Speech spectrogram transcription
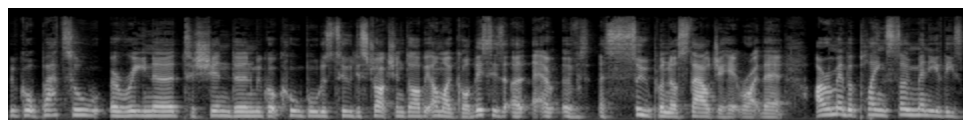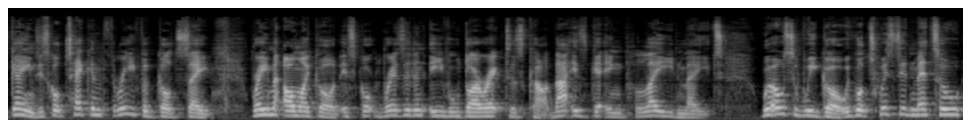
We've got Battle Arena, Toshinden. We've got Cool Borders 2, Destruction Derby. Oh my god, this is a, a, a, super nostalgia hit right there. I remember playing so many of these games. It's got Tekken 3, for God's sake. Rayman, oh my god, it's got Resident Evil Director's Cut. That is getting played, mate. What else have we got? We've got Twisted Metal,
